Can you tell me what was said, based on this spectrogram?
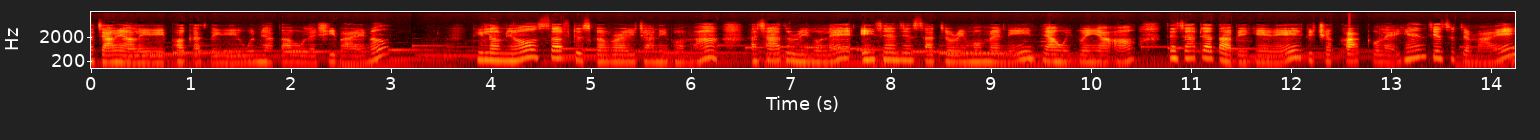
အကြောင်းအရာလေးတွေ podcast လေးတွေဝေမျှသွားဖို့လည်းရှိပါတယ်နော်ဒီလိုမျိုး self discovery journey ပေါ်မှာအခြားသူတွေကိုလည်း agent ချင်း satori moment တွေမျှဝေခွင့်ရအောင်သင်ကြားပြသပေးခဲ့တဲ့ teacher card ကိုလည်းအရင်ကျေးဇူးတင်ပါတယ်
